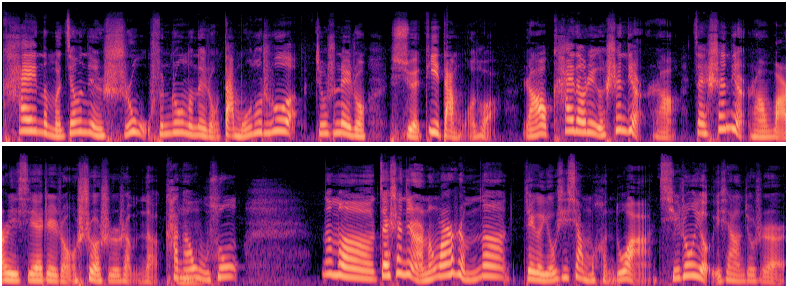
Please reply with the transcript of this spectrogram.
开那么将近十五分钟的那种大摩托车，就是那种雪地大摩托，然后开到这个山顶上，在山顶上玩一些这种设施什么的，看看雾凇。那么在山顶上能玩什么呢？这个游戏项目很多啊，其中有一项就是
